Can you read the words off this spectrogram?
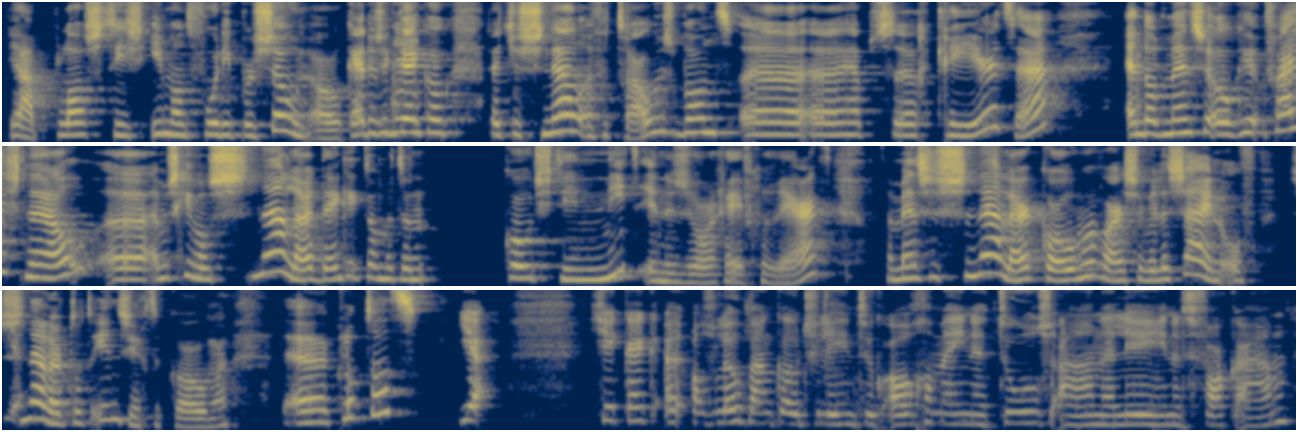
ja, plastisch iemand voor die persoon ook. Hè? Dus ik denk ook dat je snel een vertrouwensband eh, eh, hebt gecreëerd. Hè? En dat mensen ook heel- vrij snel, en misschien wel sneller, denk ik, dan met een coach die niet in de zorg heeft gewerkt, dat mensen sneller komen waar ze willen zijn of sneller tot inzichten komen. Klopt dat? Je, kijk, eh, als loopbaancoach leer je natuurlijk algemene tools aan en leer je het vak aan.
